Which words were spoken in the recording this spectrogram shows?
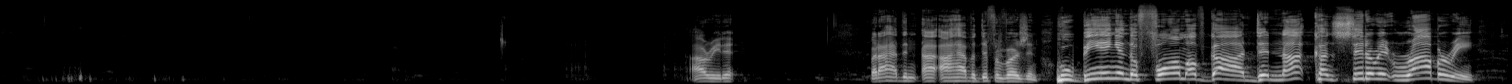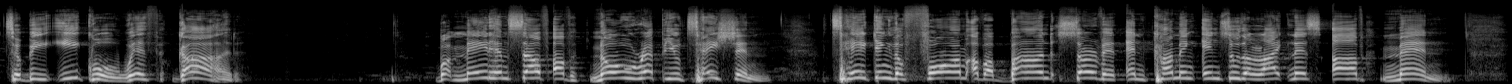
I'll read it. But I I have a different version. Who being in the form of God did not consider it robbery to be equal with God, but made himself of no reputation, taking the form of a bond servant and coming into the likeness of men.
